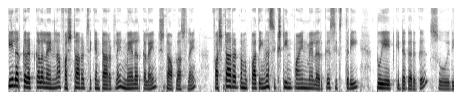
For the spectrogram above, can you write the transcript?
கீழே இருக்க ரெட் கலர் லைன்லாம் first target second target line மேலே இருக்க line stop loss line first target நமக்கு பார்த்தீங்கன்னா சிக்ஸ்டீன் பாயிண்ட் மேலே இருக்குது சிக்ஸ் த்ரீ டூ எயிட் கிட்டக்க இருக்குது ஸோ இது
